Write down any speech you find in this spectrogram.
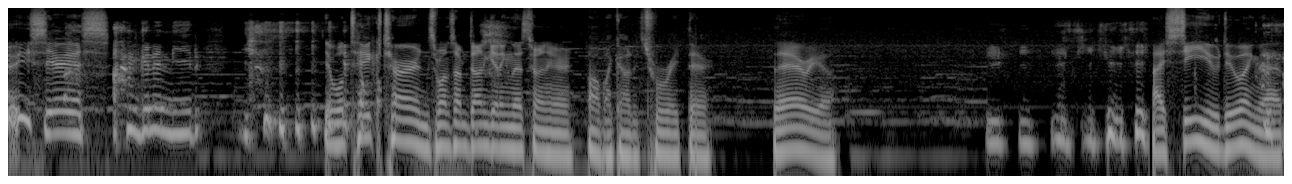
Are you serious? I'm gonna need... It will take turns once I'm done getting this one here. Oh my god, it's right there. There we go. I see you doing that.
